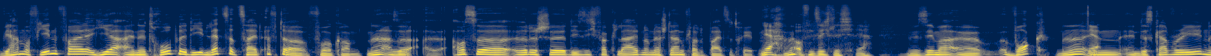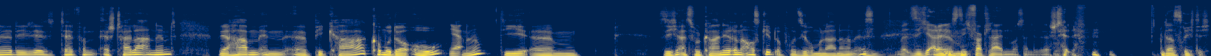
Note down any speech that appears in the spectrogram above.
wir haben auf jeden Fall hier eine Trope, die in letzter Zeit öfter vorkommt. Ne? Also äh, Außerirdische, die sich verkleiden, um der Sternenflotte beizutreten. Ja, ne? offensichtlich, ja. Wir sehen mal äh, Vog ne, Ja. in, in Discovery, ne, die die Identität von Ash Tyler annimmt. Wir haben in äh, Picard Commodore O, Ja. ne, die ähm, sich als Vulkanierin ausgibt, obwohl sie Romulanerin ist. Weil Sich allerdings Ähm, nicht verkleiden muss an dieser Stelle. Das ist richtig.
